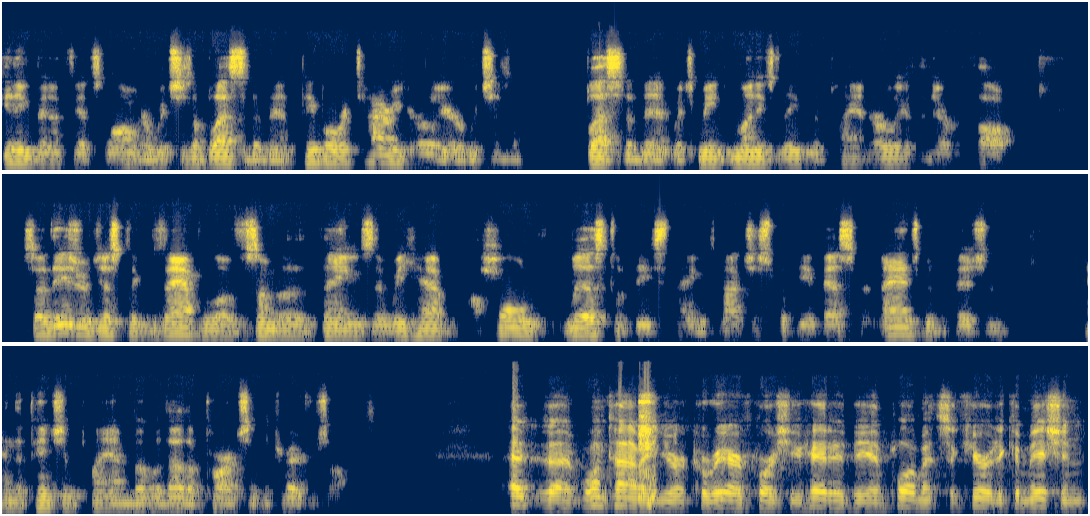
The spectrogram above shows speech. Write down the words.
getting benefits longer, which is a blessed event. People retiring earlier, which is a blessed event, which means money's leaving the plan earlier than ever thought. So these are just example of some of the things that we have a whole list of these things, not just with the investment management division and the pension plan, but with other parts of the treasurer's office. At uh, one time in your career, of course, you headed the Employment Security Commission,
